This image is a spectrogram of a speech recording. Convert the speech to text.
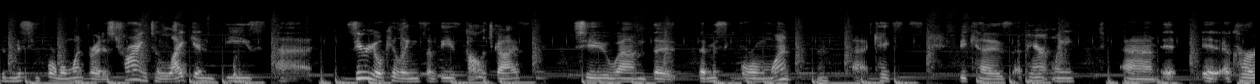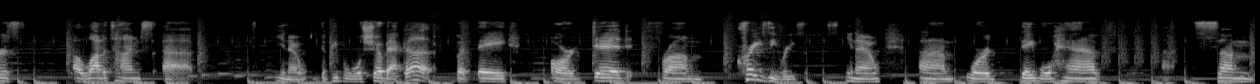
the missing 411 thread is trying to liken these uh, serial killings of these college guys to um, the, the missing 411 uh, cases because apparently um, it, it occurs a lot of times. Uh, you know, the people will show back up, but they are dead from crazy reasons, you know, um, or they will have uh, some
